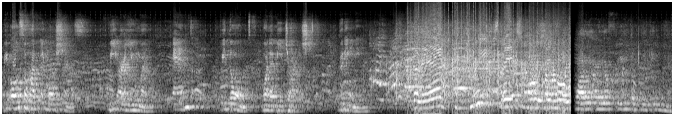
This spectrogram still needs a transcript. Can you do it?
we also have emotions. We are human. And we don't want to be judged. Good evening. Galing! Straight, small. Why are you afraid of making them?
